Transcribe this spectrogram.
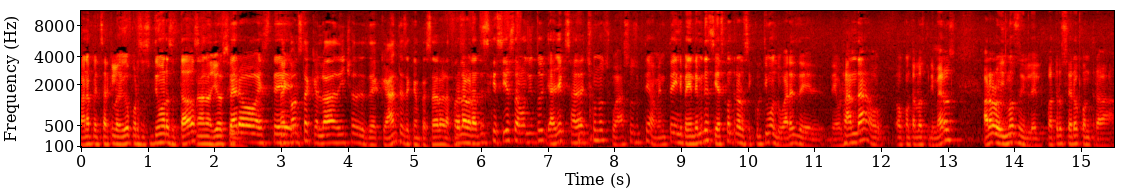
van a pensar que lo digo por sus últimos resultados. No, no, yo sí. Pero este. Me consta que lo ha dicho desde que antes de que empezara la Pero fase. la verdad es que sí, estamos viendo, Ajax ha hecho unos juegazos últimamente, independientemente si es contra los últimos lugares de, de Holanda o, o contra los primeros. Ahora lo vimos el, el 4-0 contra,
